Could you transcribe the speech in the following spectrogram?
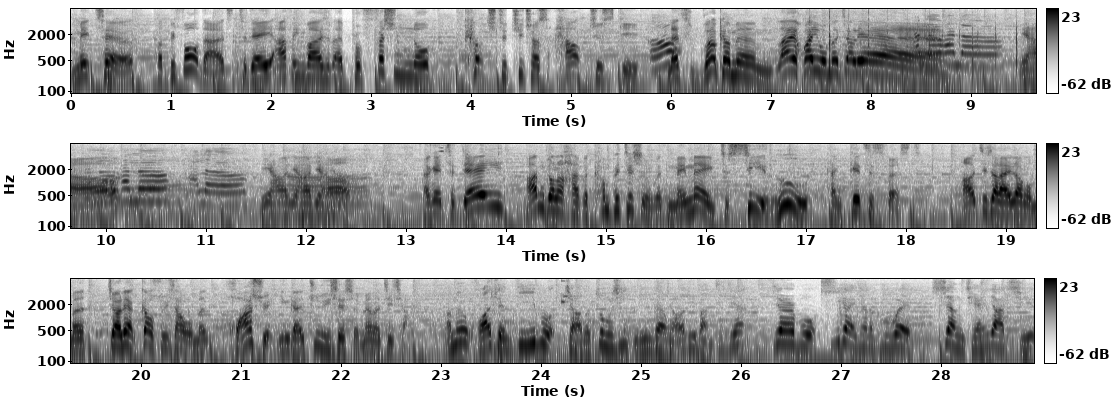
Me too. But before that, today I've invited a professional coach to teach us how to ski. Oh. Let's welcome him. 来，欢迎我们的教练。 Hello, hello. 你好。 Hello, hello. 你好，你好，你好。Okay, today I'm gonna have a competition with Mei Mei to see who can get this first. 好，接下来让我们教练告诉一下我们滑雪应该注意一些什么样的技巧。咱们滑雪第一步，脚的重心一定在脚地板之间。第二步，膝盖以下的部位向前压齐。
